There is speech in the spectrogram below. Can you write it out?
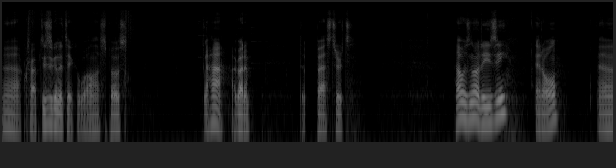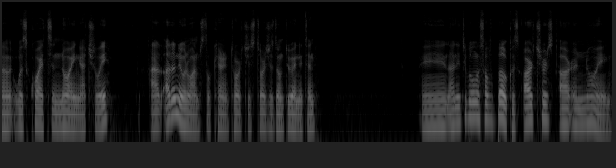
Ah, crap. This is to take a while, I suppose. Aha, I got him. The bastard. That was not easy at all. Uh, it was quite annoying actually. I, I don't even know why I'm still carrying torches. Torches don't do anything. And I need to build myself a bow because archers are annoying.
